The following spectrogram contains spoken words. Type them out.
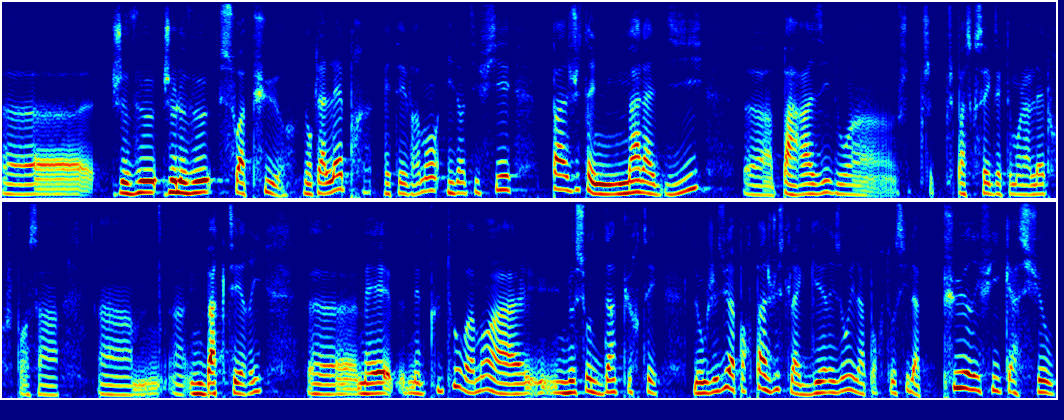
Euh, je, veux, je le veux, soit pur. Donc la lèpre était vraiment identifiée pas juste à une maladie, euh, un parasite ou un... Je ne sais pas ce que c'est exactement la lèpre, je pense à une bactérie, mais, mais, plutôt vraiment à une notion d'impureté. Donc Jésus apporte pas juste la guérison, il apporte aussi la purification.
